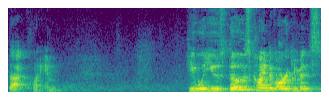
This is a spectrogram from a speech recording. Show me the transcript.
that claim. He will use those kind of arguments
